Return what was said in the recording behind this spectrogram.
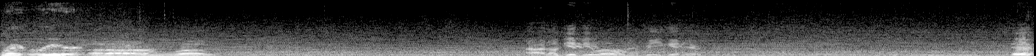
right rear. Uh, low. Alright, I'll give you low whenever you get here. There.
